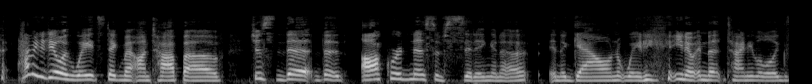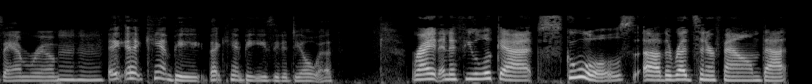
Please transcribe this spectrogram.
having to deal with weight stigma on top of just the, the awkwardness of sitting in a, in a gown waiting, you know, in the tiny little exam room, mm-hmm. it, it can't be, that can't be easy to deal with. Right. And if you look at schools, uh, the Rudd Center found that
